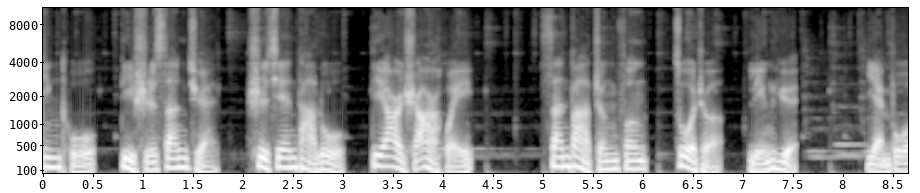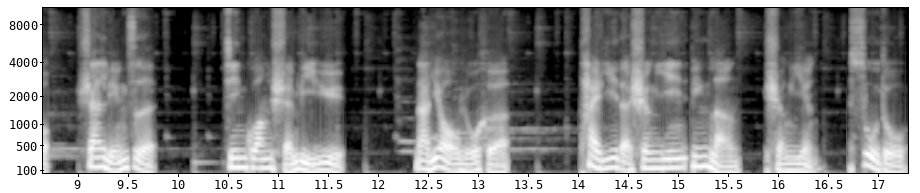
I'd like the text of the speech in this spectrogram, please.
星图》第十三卷，世仙大陆第二十二回，三霸争锋。作者：凌月。演播：山灵子。金光神力玉，那又如何？太一的声音冰冷、生硬，速度、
